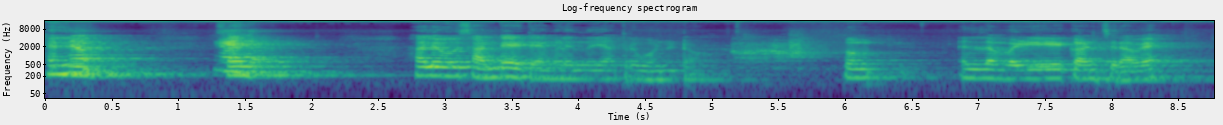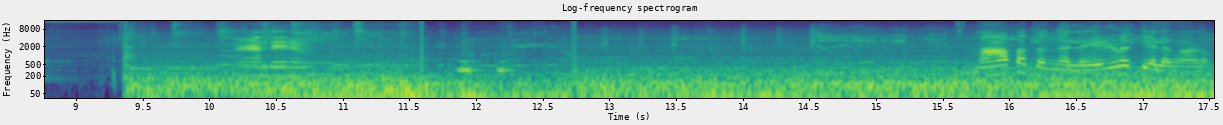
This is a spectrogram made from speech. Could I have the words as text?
ഹലോ ഹലോ സൺഡേ ആയിട്ട് ഞങ്ങൾ ഇന്ന് യാത്ര പോകണം കേട്ടോ. അപ്പം എല്ലാം വഴിയെ കാണിച്ചു തരാവേ എന്തേനും? നാപ്പത്തൊന്നല്ല എഴുപത്തിയെല്ലാം കാണും.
